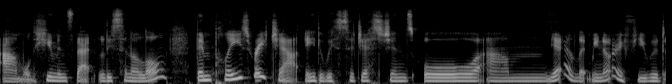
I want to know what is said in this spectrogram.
um, or the humans that listen along, then please reach out either with suggestions or, um, yeah, let me know if you would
